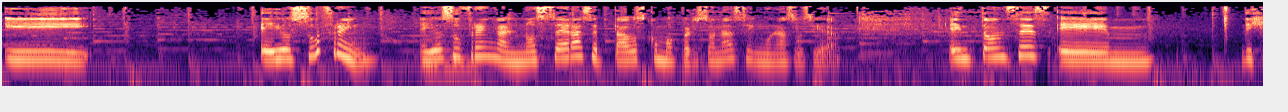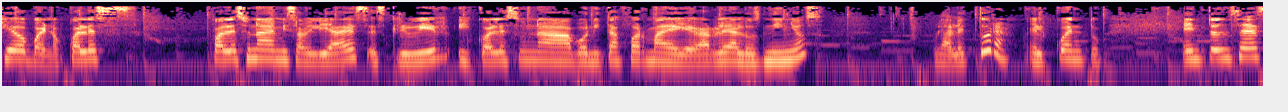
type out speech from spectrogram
y ellos sufren. Ellos sufren al no ser aceptados como personas en una sociedad. Entonces, eh, dije, oh, bueno, ¿cuál es, cuál es una de mis habilidades? Escribir y cuál es una bonita forma de llegarle a los niños? La lectura, el cuento. Entonces,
